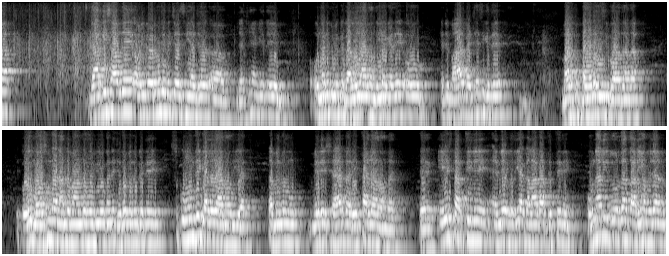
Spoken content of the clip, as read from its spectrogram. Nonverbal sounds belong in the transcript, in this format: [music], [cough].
ਗਾਰਗੀ ਸਾਹਿਬ ਦੇ ਆਡੀਟੋਰੀਅਮ ਦੇ ਵਿੱਚ ਅਸੀਂ ਅੱਜ ਬੈਠੇ ਹਾਂਗੇ ਤੇ ਉਹਨਾਂ ਦੀ ਮੈਨੂੰ ਇੱਕ ਗੱਲ ਯਾਦ ਆਉਂਦੀ ਹੈ ਕਹਿੰਦੇ ਉਹ ਕਿਤੇ ਬਾਹਰ ਬੈਠੇ ਸੀ, ਕਿਤੇ ਬਰਫ਼ ਪੈ ਰਹੀ ਸੀ ਬਹੁਤ ਜ਼ਿਆਦਾ। ਤੇ ਉਹ ਮੌਸਮ ਦਾ ਆਨੰਦ ਮਾਣਦੇ ਹੋਏ ਵੀ ਉਹ ਕਹਿੰਦੇ ਜਦੋਂ ਮੈਨੂੰ ਕਿਤੇ ਸਕੂਨ ਦੀ ਗੱਲ ਯਾਦ ਆਉਂਦੀ ਹੈ, ਤਾਂ ਮੈਨੂੰ ਮੇਰੇ ਸ਼ਹਿਰ ਦਾ ਰੇਤਾ ਯਾਦ ਆਉਂਦਾ ਹੈ। ਤੇ ਇਸ ਧਰਤੀ ਨੇ ਇੰਨੇ ਵਧੀਆ ਕਲਾਕਾਰ ਦਿੱਤੇ ਨੇ, ਉਹਨਾਂ ਲਈ ਜ਼ੋਰਦਾਰ ਤਾੜੀਆਂ ਹੋ ਜਾਣ।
